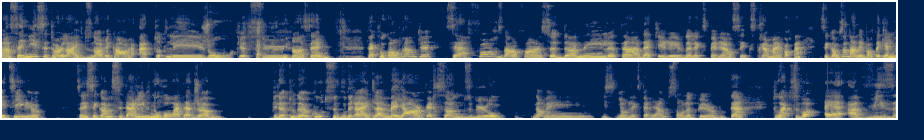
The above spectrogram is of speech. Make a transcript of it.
Enseigner, c'est un live d'une heure et quart à tous les jours que tu enseignes. Fait qu'il faut comprendre que c'est à force d'en faire, se donner le temps d'acquérir de l'expérience. C'est extrêmement important. C'est comme ça dans n'importe quel métier, là. Tu sais, c'est comme si tu arrives nouveau à ta job. Puis là, tout d'un coup, tu voudrais être la meilleure personne du bureau. Non, mais ils, ont de l'expérience, ils sont là depuis un bout de temps. Toi, tu vas à, viser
